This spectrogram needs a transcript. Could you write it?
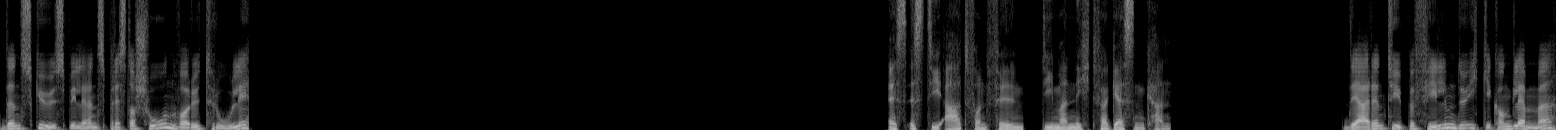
Den skuespillerens prestasjon var utrolig. Es ist die Art von Film, die man nicht vergessen kann. Det er en type film du ikke kan glemme.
